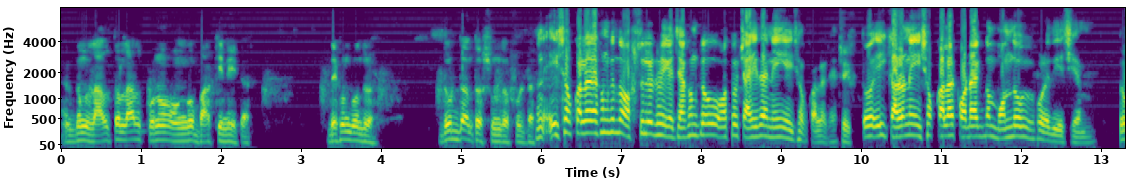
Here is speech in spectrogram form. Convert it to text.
একদম লাল তো লাল কোনো অঙ্গ বাকি নেই তার। দেখুন বন্ধুরা দুর্দান্ত সুন্দর ফুলটা। মানে এইসব কালার এখন কিন্তু অবসুলেট হয়ে গেছে এখন কেউ অত চাহিদা নেই এইসব কালারে তো এই কারণে এইসব কালার করা একদম বন্ধ করে দিয়েছি আমি। তো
